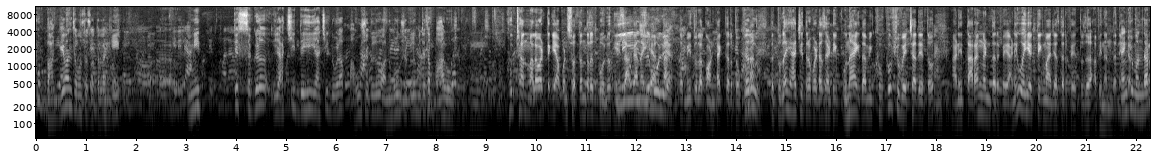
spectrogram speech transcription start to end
खूप भाग्यवान समजतो स्वतःला की मी ते सगळं याची देही याची डोळा पाहू शकलो अनुभवू शकलो मी त्याचा भाग होऊ शकलो. खूप छान. मला वाटतं की आपण स्वतंत्रच बोलू. ही जागा नाही बोलूया. तर मी तुला कॉन्टॅक्ट करतो. तर तुला ह्या चित्रपटासाठी पुन्हा एकदा मी खूप खूप शुभेच्छा देतो. आणि तारांगण तर्फे आणि वैयक्तिक माझ्यातर्फे तुझं अभिनंदन thank you Mandar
